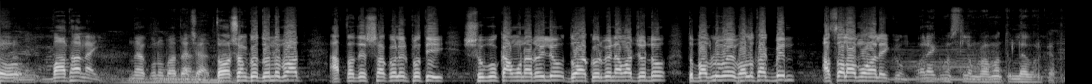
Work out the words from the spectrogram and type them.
বাধা নাই? না কোনো বাধা আচ্ছা তো অসংখ্য ধন্যবাদ। আপনাদের সকলের প্রতি শুভ কামনা রইল। দোয়া করবেন আমার জন্য। তো বাবলু ভাই ভালো থাকবেন। আসসালামু আলাইকুম। ওয়ালাইকুম আসসালাম রহমতুল্লাহ বরকাত।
